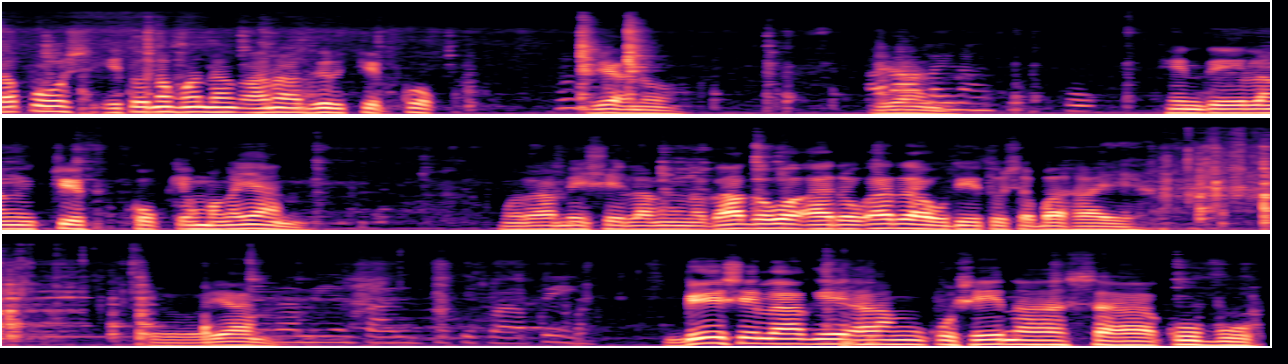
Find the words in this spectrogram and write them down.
Tapos ito naman ang another chef cook. Yan o. Yan. Ng cook. Hindi lang chef cook yung mga yan. Marami silang nagagawa araw-araw dito sa bahay. So, yan. Marami yan parin sa tipape. Busy lagi ang kusina sa kubo.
